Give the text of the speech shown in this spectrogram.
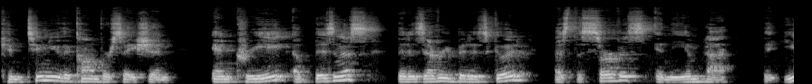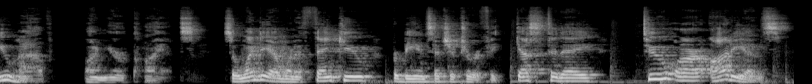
continue the conversation, and create a business that is every bit as good as the service and the impact that you have on your clients. So, Wendy, I want to thank you for being such a terrific guest today. To our audience,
